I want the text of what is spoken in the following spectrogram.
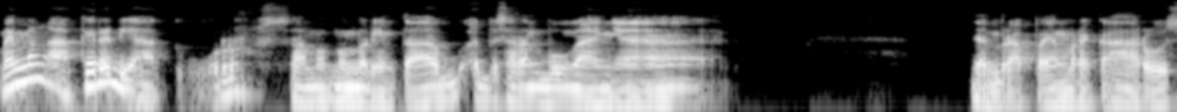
memang akhirnya diatur sama pemerintah besaran bunganya dan berapa yang mereka harus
